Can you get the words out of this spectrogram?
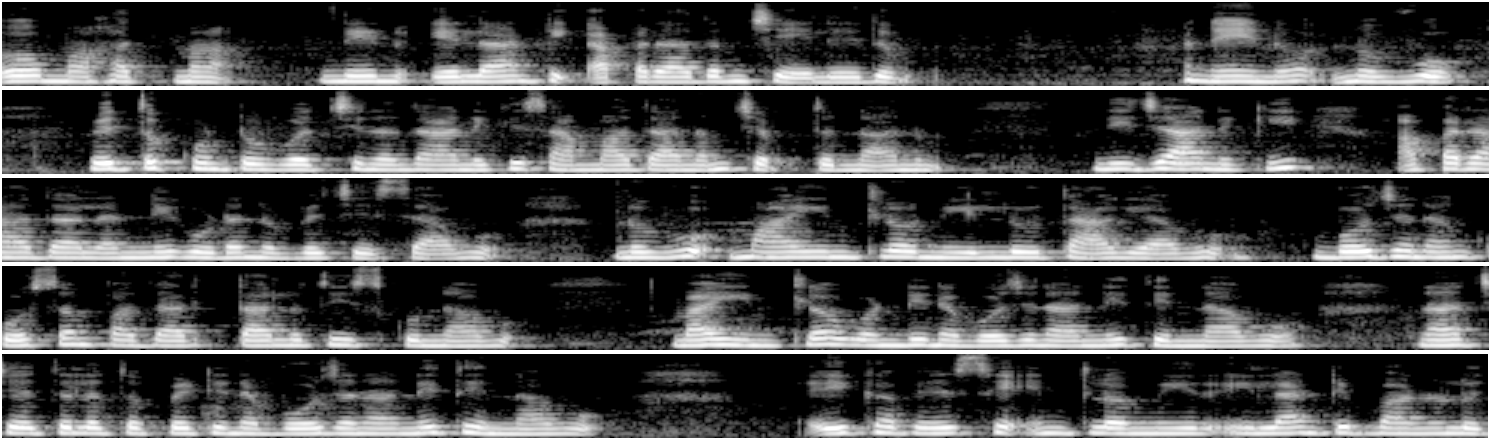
ఓ మహాత్మా నేను ఎలాంటి అపరాధం చేయలేదు. నేను నువ్వు వెతుక్కుంటూ వచ్చిన దానికి సమాధానం చెప్తున్నాను. నిజానికి అపరాధాలన్నీ కూడా నువ్వే చేశావు. నువ్వు మా ఇంట్లో నీళ్ళు తాగావు. భోజనం కోసం పదార్థాలు తీసుకున్నావు. మా ఇంట్లో వండిన భోజనాన్ని తిన్నావు. నా చేతులతో పెట్టిన భోజనాన్ని తిన్నావు. ఇక వేసి ఇంట్లో మీరు ఇలాంటి పనులు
